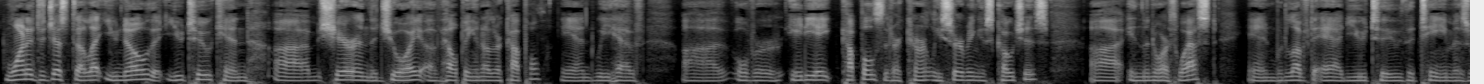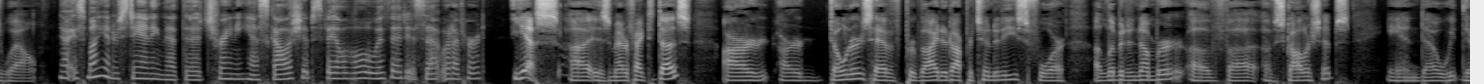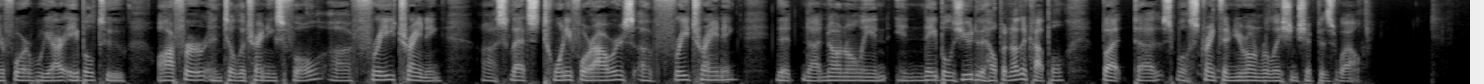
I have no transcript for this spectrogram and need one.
wanted to just uh, let you know that you too can um, share in the joy of helping another couple. And we have uh, over 88 couples that are currently serving as coaches uh, in the Northwest and would love to add you to the team as well. Now, it's my understanding that the training has scholarships available with it. Is that what I've heard? Yes, uh, as a matter of fact, it does. Our our donors have provided opportunities for a limited number of uh, of scholarships, and uh, we, therefore we are able to offer until the training's full uh, free training. Uh, so that's 24 hours of free training that uh, not only en- enables you to help another couple, but uh, will strengthen your own relationship as well.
